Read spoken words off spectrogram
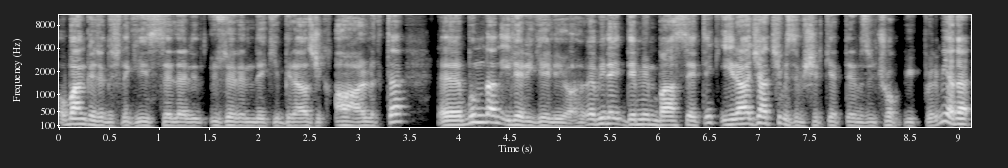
O bankacılık dışındaki hisselerin üzerindeki birazcık ağırlıkta e, bundan ileri geliyor. Ve bir de demin bahsettik ihracatçı bizim şirketlerimizin çok büyük bölümü ya da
